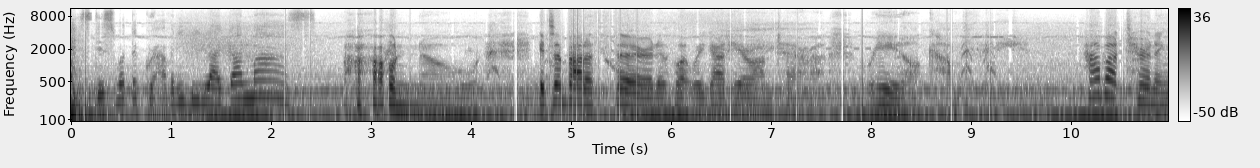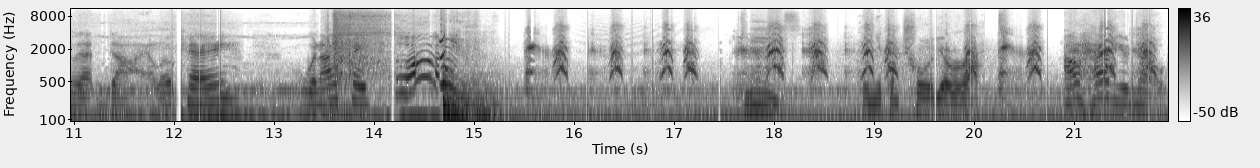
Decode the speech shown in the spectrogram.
Is this what the gravity be like on Mars? Oh, no. It's about a third of what we got here on Terra. Real comfy. How about turning that dial, okay? When I say... Oh! Please, can you control your rat? I'll have you know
